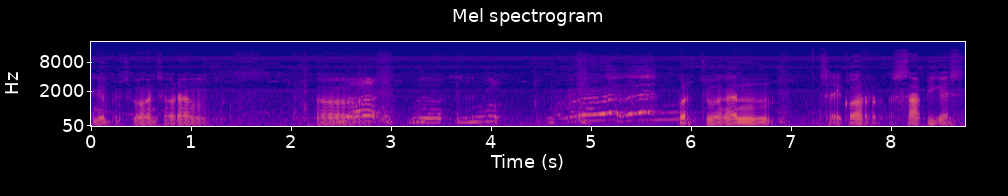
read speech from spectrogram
Ini perjuangan seorang uh, perjuangan seekor sapi guys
